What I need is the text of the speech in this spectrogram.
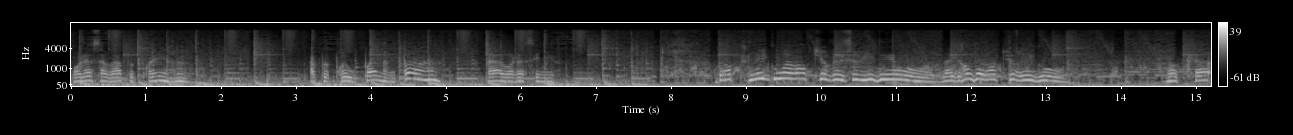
Bon, là, ça va à peu près. Hein. À peu près ou pas, même pas. Hein. Ah, voilà, c'est mieux. Donc, Lego Aventure, le jeu vidéo, la grande aventure Lego. Donc là,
